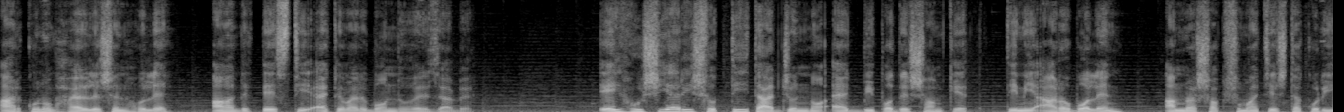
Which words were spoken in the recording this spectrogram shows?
আর কোনো ভায়োলেশন হলে আমাদের পেজটি একেবারে বন্ধ হয়ে যাবে। এই হুঁশিয়ারি সত্যিই তার জন্য এক বিপদের সংকেত তিনি আরও বলেন, আমরা সবসময় চেষ্টা করি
